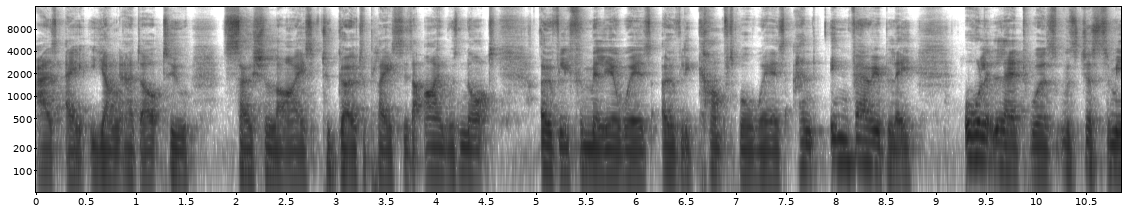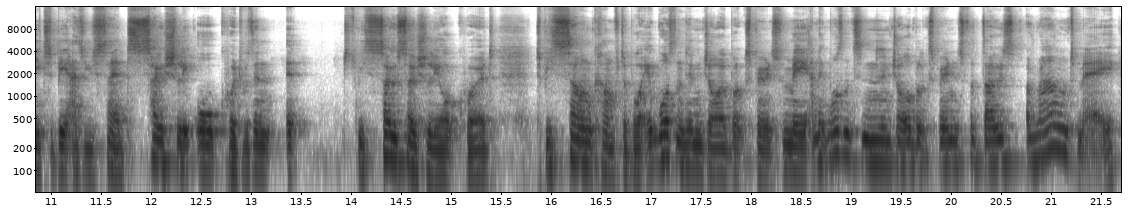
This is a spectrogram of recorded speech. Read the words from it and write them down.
as a young adult to socialize, to go to places that I was not overly familiar with, overly comfortable with, and invariably, all it led was was just to me to be, as you said, socially awkward within it. Eh, to be so socially awkward, to be so uncomfortable. It wasn't an enjoyable experience for me, and it wasn't an enjoyable experience for those around me.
